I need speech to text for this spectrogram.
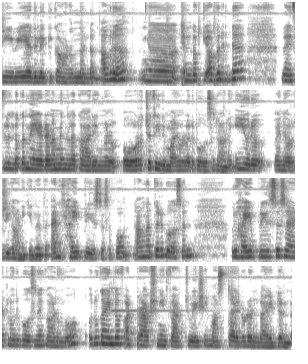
ജീവിയെ അതിലേക്ക് കാണുന്നുണ്ട്. അവർ എന്തൊക്കെ അവരുടെ ലൈഫിൽ എന്തൊക്കെ നേടണം എന്നുള്ള കാര്യങ്ങൾ ഉറച്ചു തീരുമാനമുള്ള ഒരു പേഴ്സണാണ് ഈ ഒരു എനർജി കാണിക്കുന്നത്. ആൻഡ് ഹൈ പ്രീസ്റ്റസ് അപ്പോൾ അങ്ങനത്തെ ഒരു പേഴ്സൺ ഒരു ഹൈ പ്രീസ്റ്റസ് ആയിട്ടുള്ള ഒരു പേഴ്സണെ കാണുമ്പോൾ ഒരു kind of attraction infatuation must ആയിട്ടൂടെ ഉണ്ടായിട്ടുണ്ട്.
